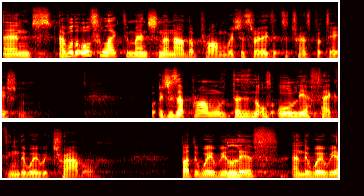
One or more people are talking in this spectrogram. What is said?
And I would also like to mention another problem which is related to transportation, which is a problem that is not only affecting the way we travel, but the way we live and the way we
